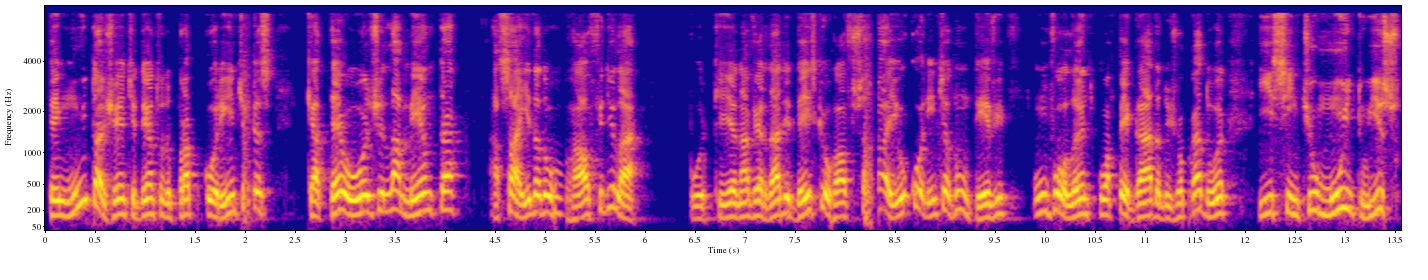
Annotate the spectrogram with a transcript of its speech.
tem muita gente dentro do próprio Corinthians que até hoje lamenta a saída do Ralf de lá. Porque, na verdade, desde que o Ralf saiu, o Corinthians não teve um volante com a pegada do jogador e sentiu muito isso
